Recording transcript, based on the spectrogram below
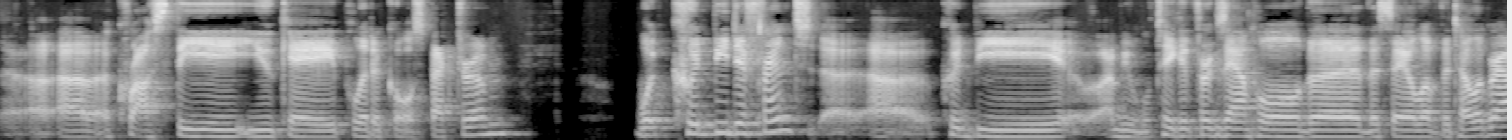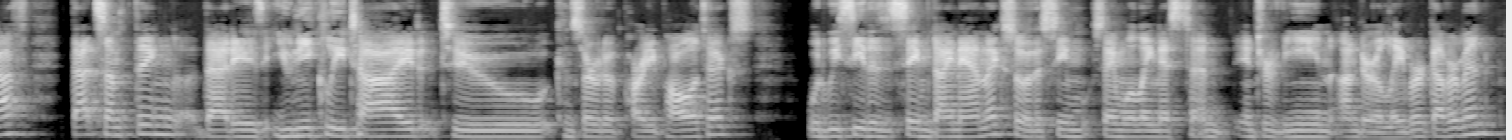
uh, uh, across the UK political spectrum. What could be different uh, uh, could be, I mean, we'll take it for example, the the sale of the Telegraph. That's something that is uniquely tied to Conservative Party politics. Would we see the same dynamics or the same same willingness to intervene under a Labour government?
